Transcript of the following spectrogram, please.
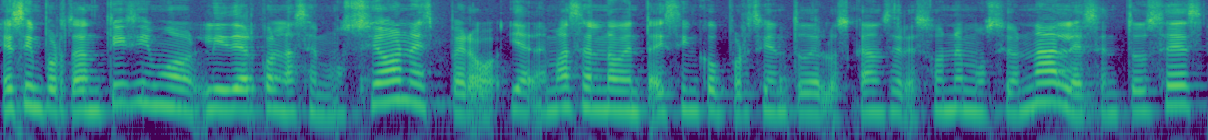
es importantísimo lidiar con las emociones pero y además el 95% de los cánceres son emocionales entonces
